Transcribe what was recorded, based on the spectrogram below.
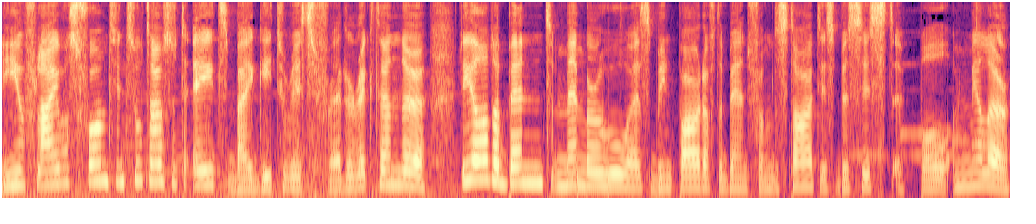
Neonfly was formed in 2008 by guitarist Frederick Thunder. The other band member who has been part of the band from the start is bassist Paul Miller.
